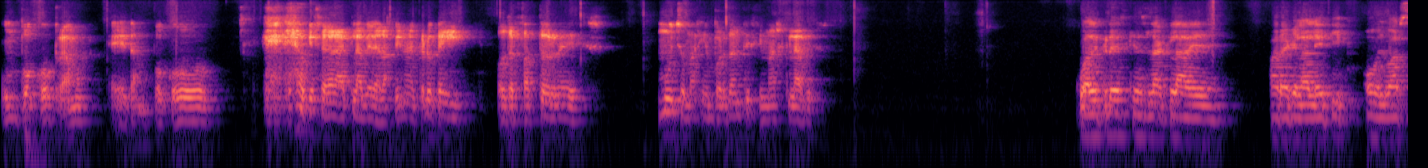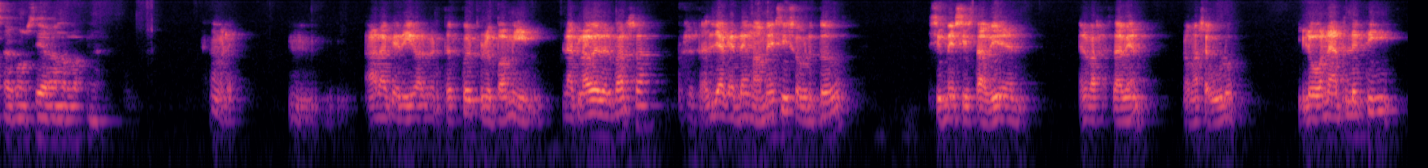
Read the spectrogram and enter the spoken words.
un, poco, pero vamos, tampoco creo que sea la clave de la final. Creo que hay otros factores mucho más importantes y más claves. ¿Cuál crees que es la clave para que el Athletic o el Barça consiga ganar la final? Hombre, mm, ahora que diga Alberto después, pero para mí la clave del Barça pues es el día que tenga Messi sobre todo. Si Messi está bien, el Barça está bien, lo más seguro. Y luego en Atleti,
